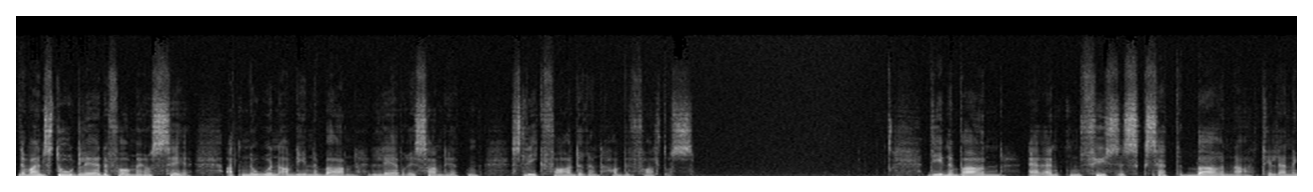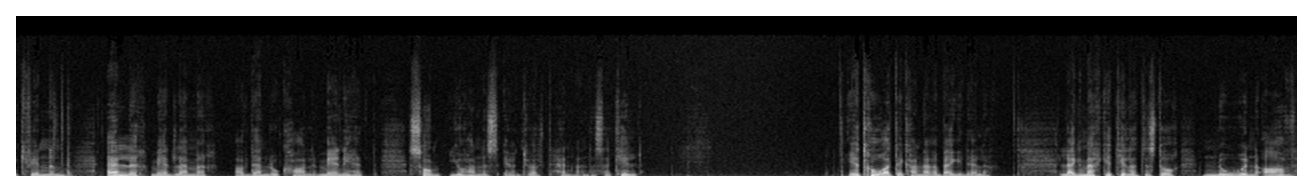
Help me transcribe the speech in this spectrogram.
Det var en stor glede for meg å se at noen av dine barn lever i sannheten slik Faderen har befalt oss. Dine barn er enten fysisk sett barna til denne kvinnen eller medlemmer av den lokale menighet som Johannes eventuelt henvender seg til. Jeg tror at det kan være begge deler. Legg merke til at det står noen av,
